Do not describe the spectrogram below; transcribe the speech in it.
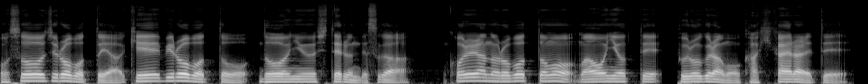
お掃除ロボットや警備ロボットを導入してるんですが、これらのロボットも魔王によってプログラムを書き換えられて、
